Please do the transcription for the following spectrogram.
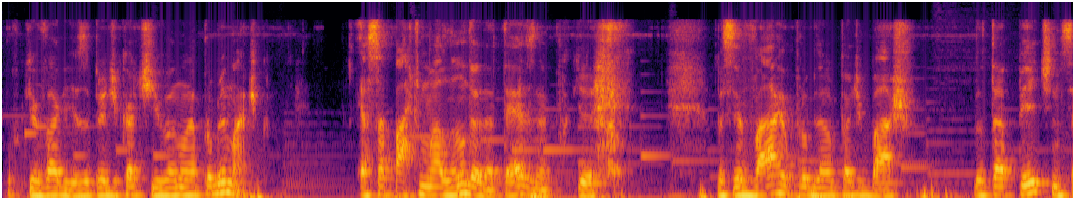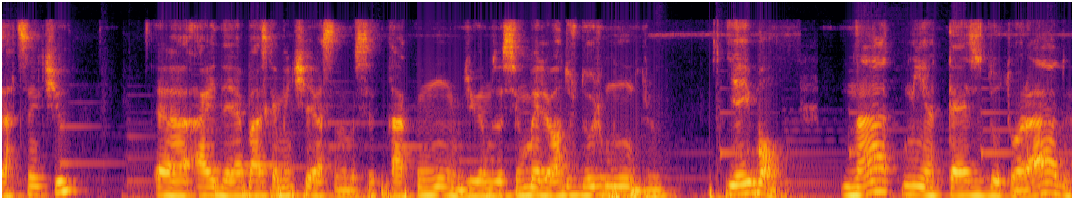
porque vagueza predicativa não é problemática. Essa parte malandra da tese, né? Porque você varre o problema para debaixo do tapete, em certo sentido. É, a ideia é basicamente essa, né? Você tá com, digamos assim, o melhor dos dois mundos. Né? E aí, bom, na minha tese de doutorado,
